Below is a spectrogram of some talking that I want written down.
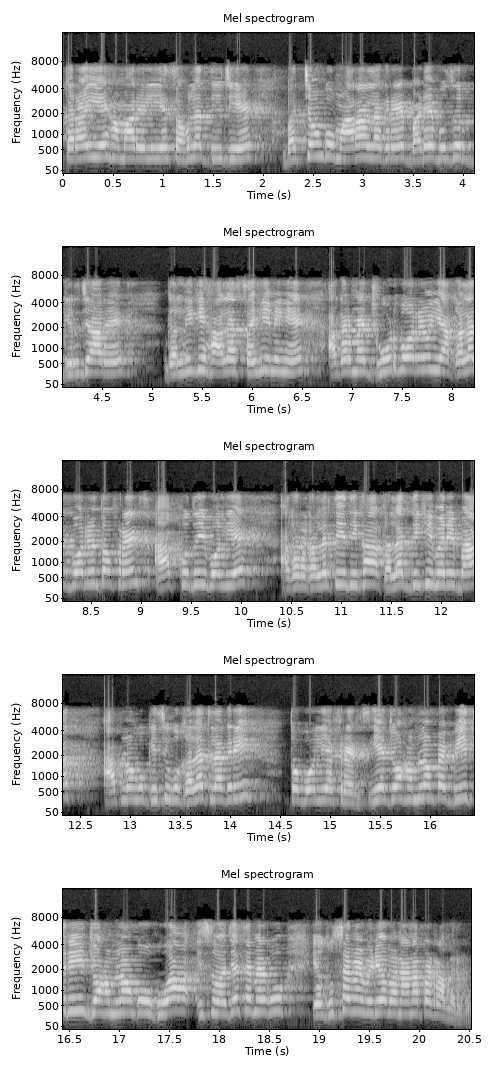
कराइए हमारे लिए, सहूलत दीजिए। बच्चों को मारा लग रहे, बड़े बुज़ुर्ग गिर जा रहे। गली की हालत सही नहीं है। अगर मैं झूठ बोल रही हूँ या गलत बोल रही हूँ तो फ्रेंड्स आप खुद ही बोलिए। अगर गलती दिखा, गलत दिखी मेरी बात, आप लोगों को किसी को गलत लग रही तो बोलिए फ्रेंड्स ये जो हम लोगों पे बीत रही, जो हम लोगों को हुआ, इस वजह से मेरे को, ये गुस्से में वीडियो बनाना पड़ रहा मेरे को।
